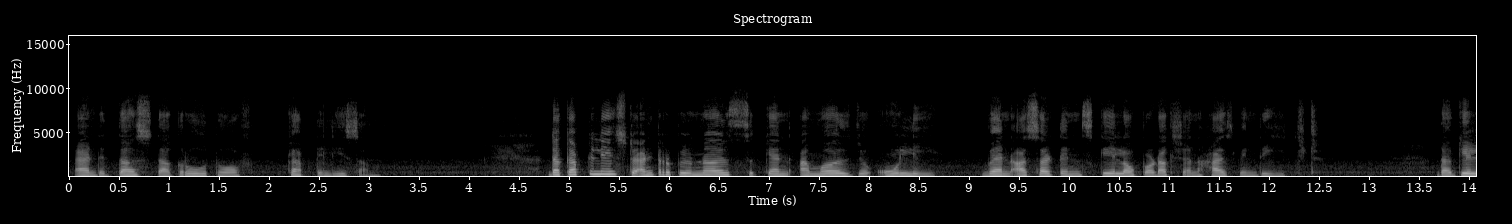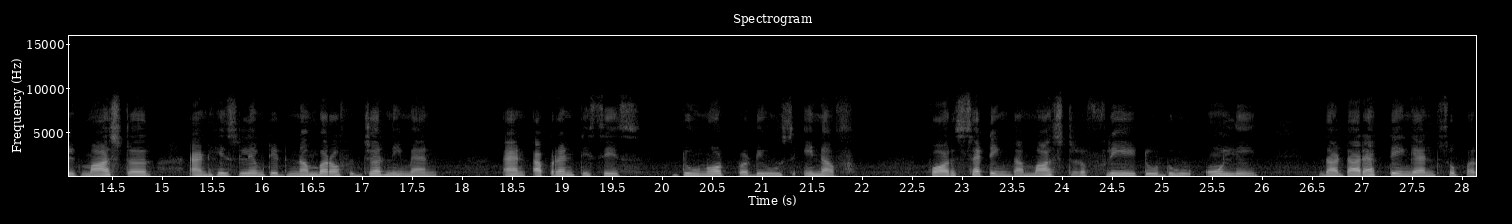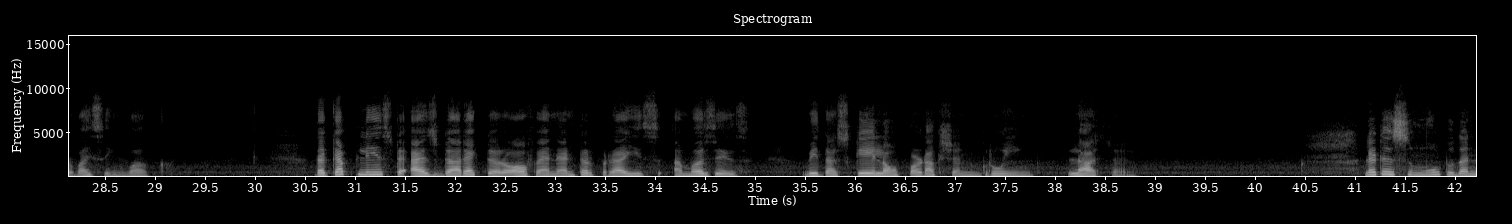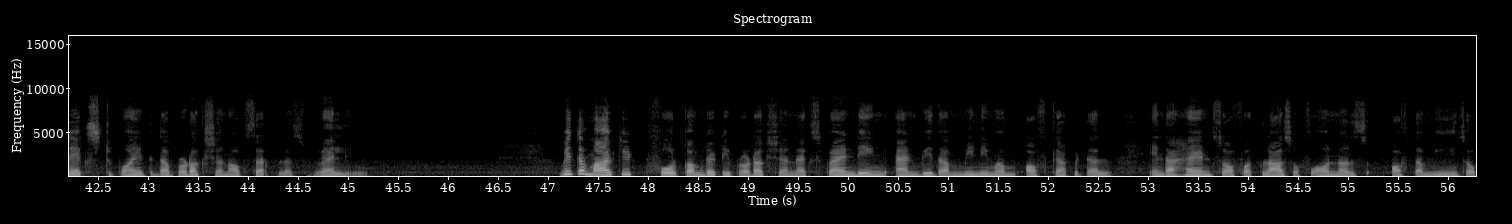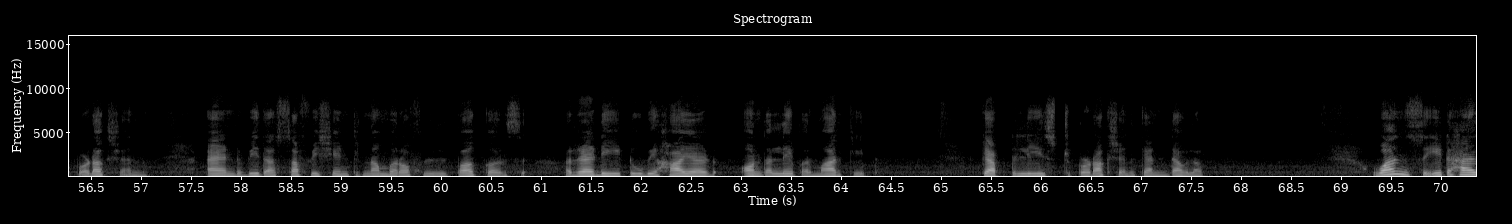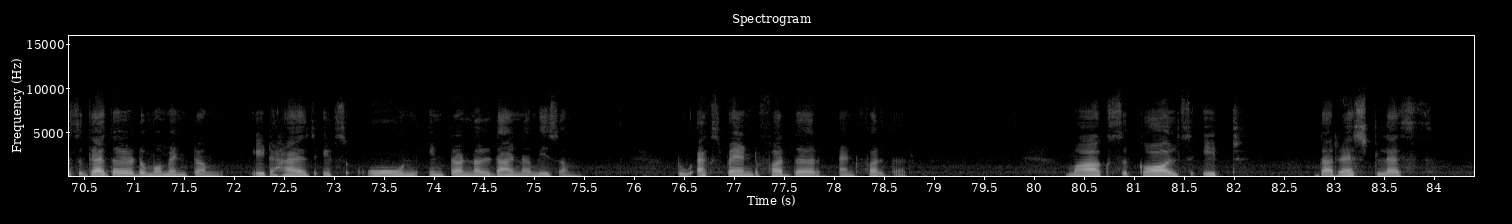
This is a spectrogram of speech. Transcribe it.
and thus the growth of capitalism. The capitalist entrepreneurs can emerge only when a certain scale of production has been reached. The guild master and his limited number of journeymen and apprentices do not produce enough for setting the master free to do only the directing and supervising work. The capitalist, as director of an enterprise, emerges with the scale of production growing larger. Let us move to the next point the production of surplus value. With the market for commodity production expanding and with a minimum of capital in the hands of a class of owners of the means of production, and with a sufficient number of workers ready to be hired on the labor market, capitalist production can develop. Once it has gathered momentum, it has its own internal dynamism to expand further and further. Marx calls it the restless,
